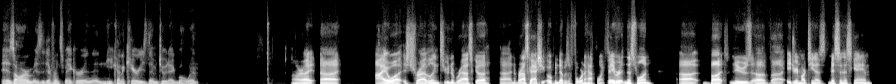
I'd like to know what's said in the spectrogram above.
his arm is the difference maker, and, and he kind of carries them to an egg bowl win. All right. Uh, Iowa is traveling to Nebraska. Uh, Nebraska actually opened up as a four and a half point favorite in this one. Uh, but news of uh, Adrian Martinez missing this game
